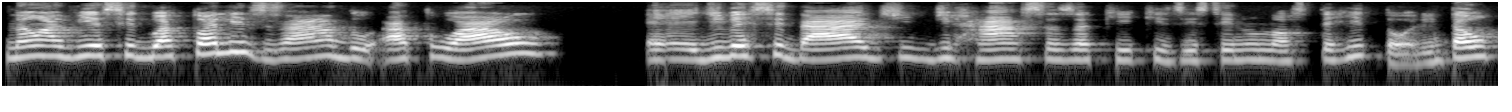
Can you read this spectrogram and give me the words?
não havia sido atualizado a atual é, diversidade de raças aqui que existem no nosso território. Então,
